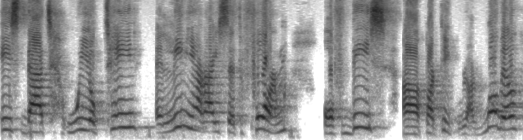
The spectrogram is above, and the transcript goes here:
is that we obtain a linearized form of this uh, particular model,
